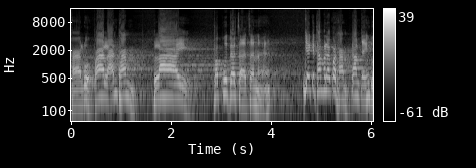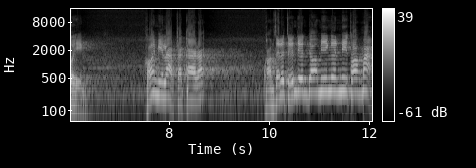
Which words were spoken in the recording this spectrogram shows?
พาลูกพาหลานทำลายพระพุทธศาสนาอยากจะทำอะไรก็ทำตามใจของตัวเอง ขอให้มีลาบจากการะ ความเสริญเสริญเดือนยอมีเงินมีทองมาก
